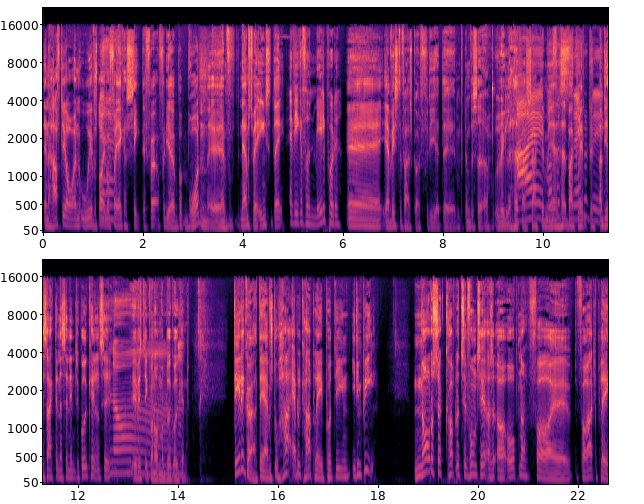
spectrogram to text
den har haft det i over en uge. Jeg forstår ja. ikke, hvorfor jeg ikke har set det før, fordi jeg bruger den øh, nærmest hver eneste dag. At vi ikke har fået en mail på det. Øh, jeg vidste det faktisk godt, fordi at, øh, dem, der sidder og udvikler, havde Ej, faktisk sagt det, men jeg havde bare glemt det. det? Og de har sagt, at den er sendt ind til godkendelse. Nå. Jeg vidste ikke, hvornår den er blevet godkendt. Det, det gør, det er, hvis du har Apple CarPlay på din, i din bil, Når du så kobler telefonen til og, og åbner for, øh, for Radioplay,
